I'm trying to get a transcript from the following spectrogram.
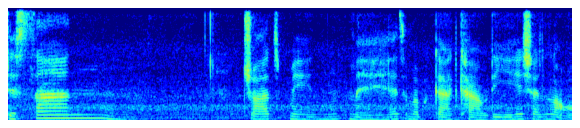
The Sun Judgment แหมจะมาประกาศข่าวดีให้ฉันหรอ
